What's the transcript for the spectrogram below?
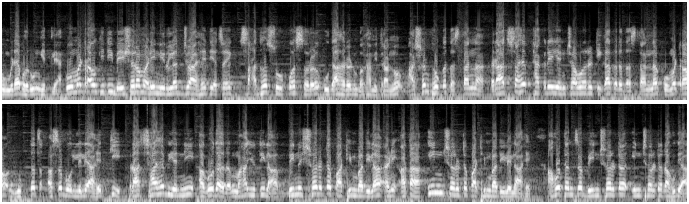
तुंबड्या भरून घेतल्या. कोमटराव किती बेशरम आणि निर्लज्ज आहेत याचं एक साधं सोपं सरळ उदाहरण बघा मित्रांनो. भाषण ठोकत असताना राजसाहेब ठाकरे यांच्यावर टीका करत असताना कोमटराव नुकतंच असं बोललेले आहेत की राजसाहेब यांनी अगोदर महायुतीला बिनशर्ट पाठिंबा दिला आणि आता इन शर्ट पाठिंबा दिलेला आहे. अहो त्यांचं बिनशर्ट इन शर्ट राहू द्या.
